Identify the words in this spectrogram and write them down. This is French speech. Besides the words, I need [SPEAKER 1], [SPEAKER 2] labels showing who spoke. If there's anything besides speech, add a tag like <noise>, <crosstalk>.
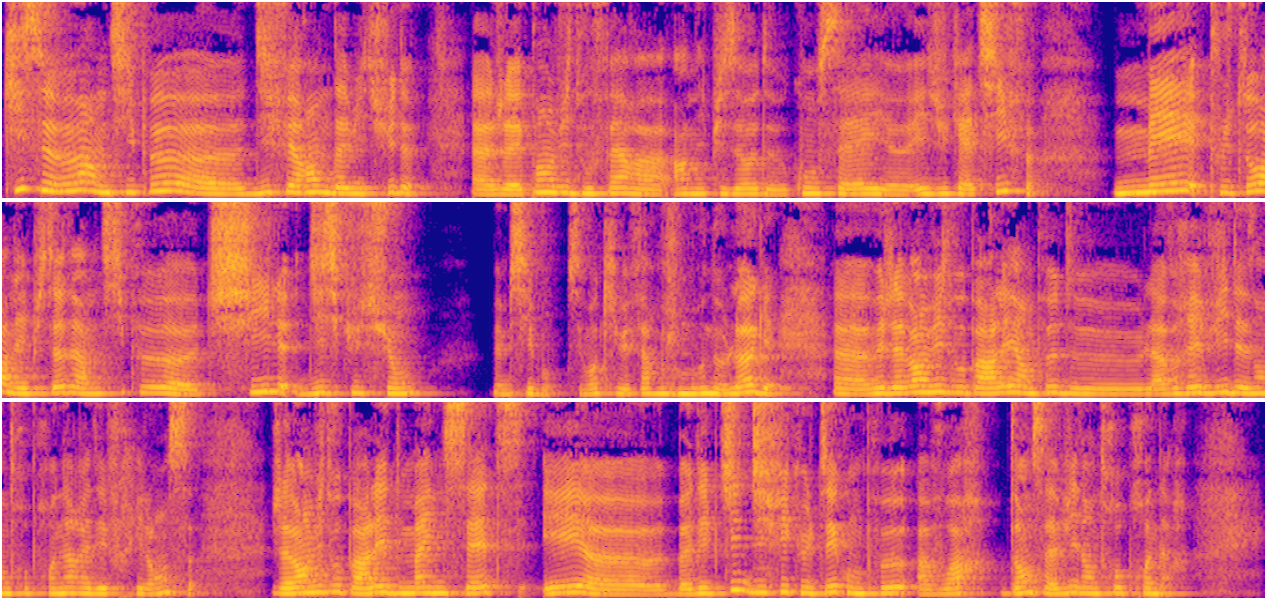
[SPEAKER 1] qui se veut un petit peu euh, différente d'habitude. Euh, J'avais pas envie de vous faire euh, un épisode conseil euh, éducatif, mais plutôt un épisode un petit peu chill, discussion. Même si bon, c'est moi qui vais faire mon <laughs> monologue, mais j'avais envie de vous parler un peu de la vraie vie des entrepreneurs et des freelances. J'avais envie de vous parler de mindset et bah, des petites difficultés qu'on peut avoir dans sa vie d'entrepreneur.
